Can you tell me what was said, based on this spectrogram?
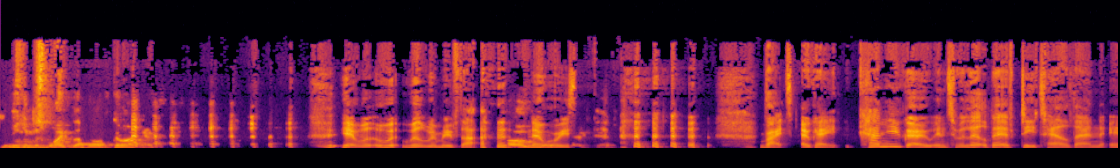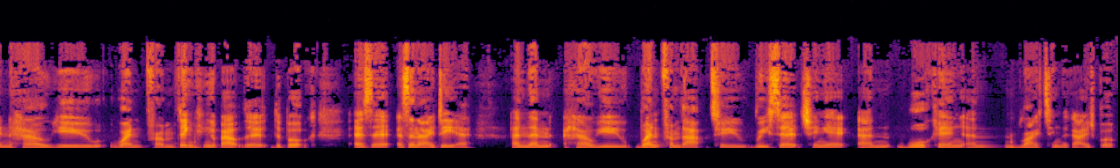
You can just wipe that off, can't you? yeah, we'll, we'll remove that. Oh, no worries. right. Okay. Can you go into a little bit of detail then in how you went from thinking about the, the book as a as an idea and then how you went from that to researching it and walking and writing the guidebook.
